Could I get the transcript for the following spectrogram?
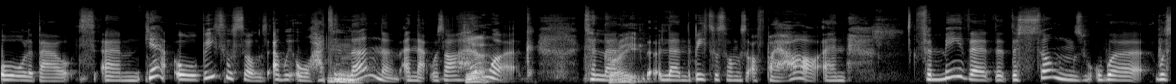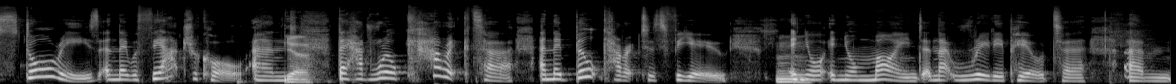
all about, um, yeah, all Beatles songs, and we all had to learn them, and that was our Yeah. homework to learn Great. learn the Beatles songs off by heart. And for me, the, the the songs were were stories, and they were theatrical, and Yeah. they had real character, and they built characters for you Hmm. in your in your mind, and that really appealed to um,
